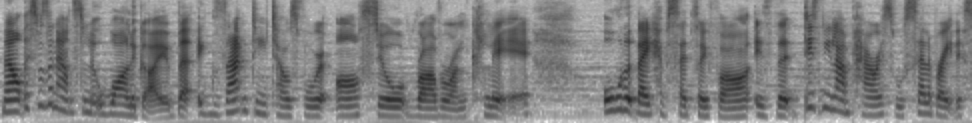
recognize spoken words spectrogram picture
Now, this was announced a little while ago, but exact details for it are still rather unclear all that they have said so far is that Disneyland Paris will celebrate this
